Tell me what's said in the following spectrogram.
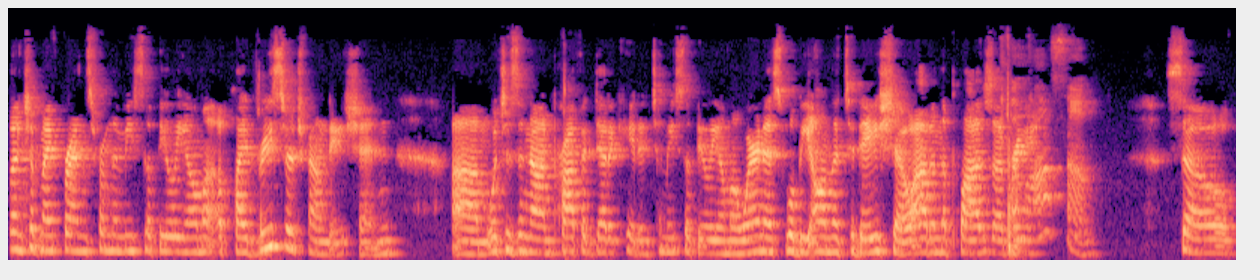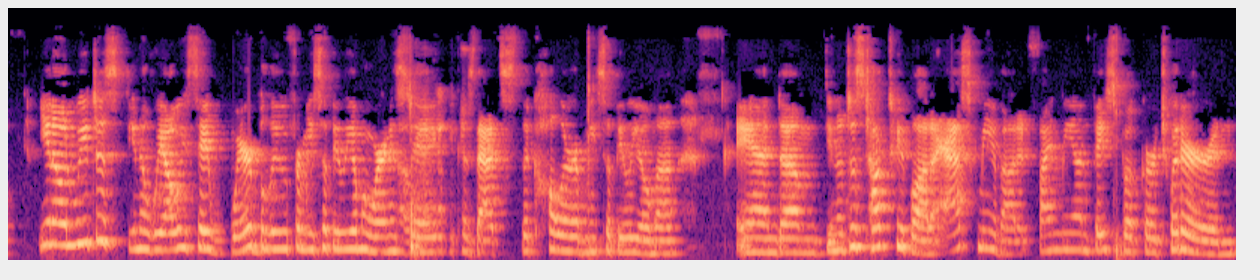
bunch of my friends from the Mesothelioma Applied Research Foundation, um, which is a nonprofit dedicated to mesothelioma awareness, will be on the Today Show out in the plaza. Oh, awesome. So, you know, and we just, you know, we always say wear blue for Mesothelioma Awareness Okay. Day because that's the color of mesothelioma. and um, you know just talk to people about it. Ask me about it. Find me on Facebook or Twitter, and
